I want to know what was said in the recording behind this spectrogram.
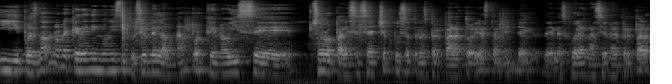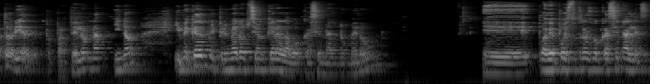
y pues no, no me quedé en ninguna institución de la UNAM porque no hice solo para el SSH, puse otras preparatorias también de, de la Escuela Nacional Preparatoria de, por parte de la UNAM y no. Y me quedé en mi primera opción que era la vocacional número uno. Eh, había puesto otras vocacionales.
